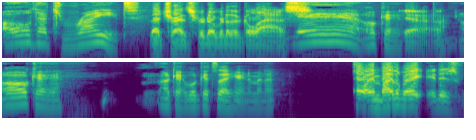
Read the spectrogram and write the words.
Oh, that's right. that transferred over to the glass. Yeah. Okay. Yeah. Oh, okay. Okay, we'll get to that here in a minute. Oh, and by the way, it is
